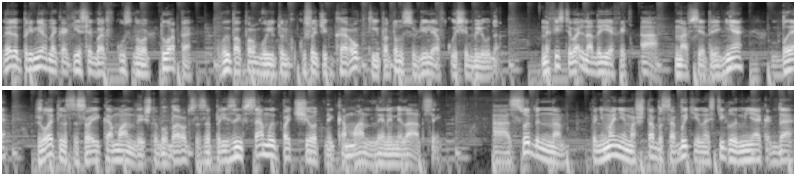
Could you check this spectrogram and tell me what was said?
Но это примерно как если бы от вкусного торта вы попробовали только кусочек коробки и потом судили о вкусе блюда. На фестиваль надо ехать А. На все три дня. Б. Желательно со своей командой, чтобы бороться за призы в самой почетной командной номинации. А особенно понимание масштаба событий настигло меня, когда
